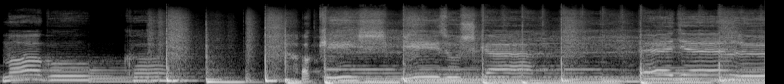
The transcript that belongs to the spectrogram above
magukkal. A kis Jézuskát imád.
